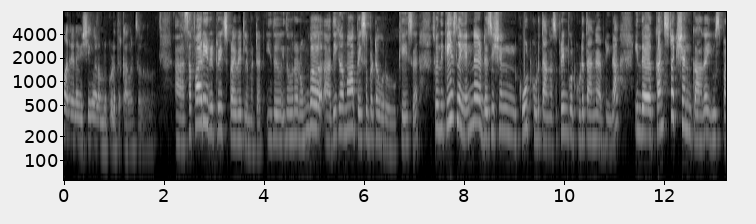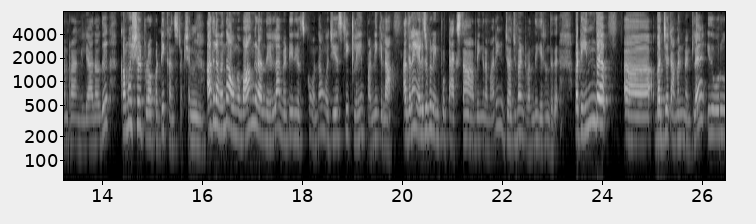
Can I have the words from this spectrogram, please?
மாதிரியான விஷயங்கள் நம்மளுக்கு கொடுத்துருக்காங்கன்னு சொல்லுங்க ma'am safari retreats private limited இது இது ஒரு ரொம்ப அதிகமாக பேசப்பட்ட ஒரு கேஸு ஸோ இந்த கேஸில் என்ன டெசிஷன் கோர்ட் கொடுத்தாங்க சுப்ரீம் கோர்ட் கொடுத்தாங்க அப்படின்னா இந்த கன்ஸ்ட்ரக்ஷனுக்காக யூஸ் பண்ணுறாங்க இல்லையா? அதாவது கமர்ஷியல் ப்ராப்பர்ட்டி கன்ஸ்ட்ரக்ஷன் அதில் வந்து அவங்க வாங்குற அந்த எல்லா மெட்டீரியல்ஸ்க்கும் வந்து அவங்க ஜிஎஸ்டி கிளைம் பண்ணிக்கலாம். அதெல்லாம் எலிஜிபிள் இன்புட் டேக்ஸ் தான் அப்படிங்கிற மாதிரி ஜட்மெண்ட் வந்து இருந்தது. பட் இந்த பட்ஜெட் அமெண்ட்மெண்ட்ல இது ஒரு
